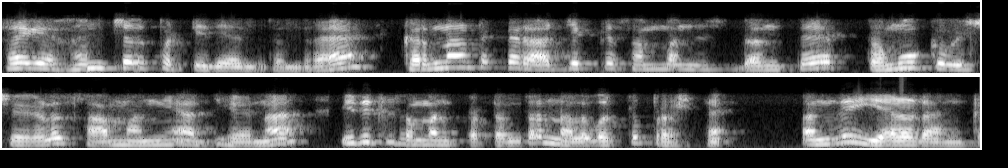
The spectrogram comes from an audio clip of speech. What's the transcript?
ಹೇಗೆ ಹಂಚಲ್ಪಟ್ಟಿದೆ ಅಂತಂದ್ರೆ ಕರ್ನಾಟಕ ರಾಜ್ಯಕ್ಕೆ ಸಂಬಂಧಿಸಿದಂತೆ ಪ್ರಮುಖ ವಿಷಯಗಳ ಸಾಮಾನ್ಯ ಅಧ್ಯಯನ, ಇದಕ್ಕೆ ಸಂಬಂಧಪಟ್ಟಂತ ನಲವತ್ತು ಪ್ರಶ್ನೆ. ಅಂದ್ರೆ ಎರಡು ಅಂಕ,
